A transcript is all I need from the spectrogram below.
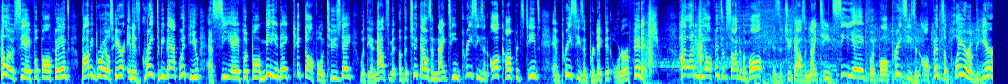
Hello, CAA football fans. Bobby Broyles here, and it's great to be back with you as CAA Football Media Day kicked off on Tuesday with the announcement of the 2019 preseason all conference teams and preseason predicted order of finish. Highlighting the offensive side of the ball is the 2019 CAA Football Preseason Offensive Player of the Year,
